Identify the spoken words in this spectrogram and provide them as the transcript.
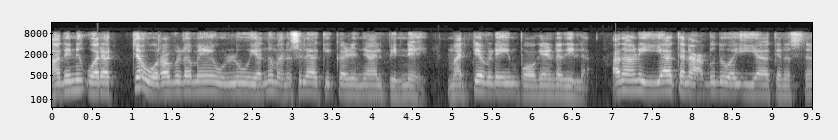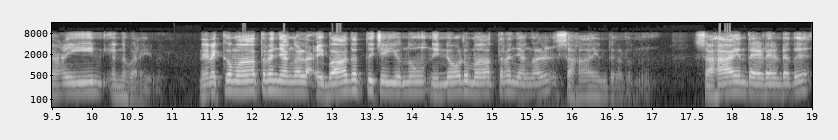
അതിന് ഒരൊറ്റ ഉറവിടമേ ഉള്ളൂ എന്ന് മനസ്സിലാക്കി കഴിഞ്ഞാൽ പിന്നെ മറ്റെവിടെയും പോകേണ്ടതില്ല. അതാണ് ഇയാക്കൻ അബുദു ഇയാക്കൻ സ്നായീൻ എന്ന് പറയുന്നത്. നിനക്ക് മാത്രം ഞങ്ങൾ ഇബാദത്ത് ചെയ്യുന്നു നിന്നോട് മാത്രം ഞങ്ങൾ സഹായം തേടുന്നു. സഹായം തേടേണ്ടത്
